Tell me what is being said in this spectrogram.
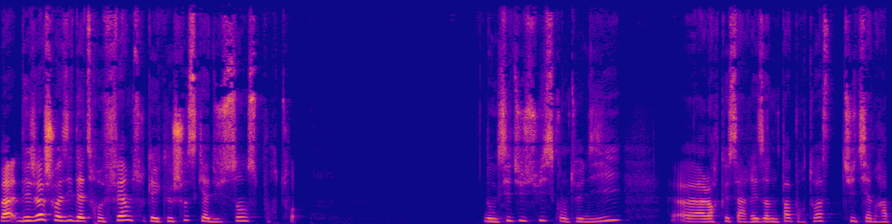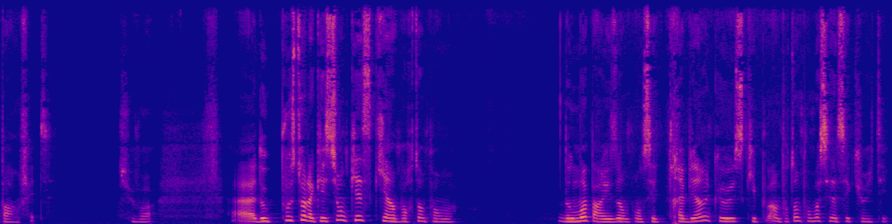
bah déjà choisis d'être ferme sur quelque chose qui a du sens pour toi. Donc si tu suis ce qu'on te dit, euh, alors que ça résonne pas pour toi, tu tiendras pas en fait. Tu vois. Euh, donc pose-toi la question, qu'est-ce qui est important pour moi? Donc moi par exemple, on sait très bien que ce qui est important pour moi, c'est la sécurité.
